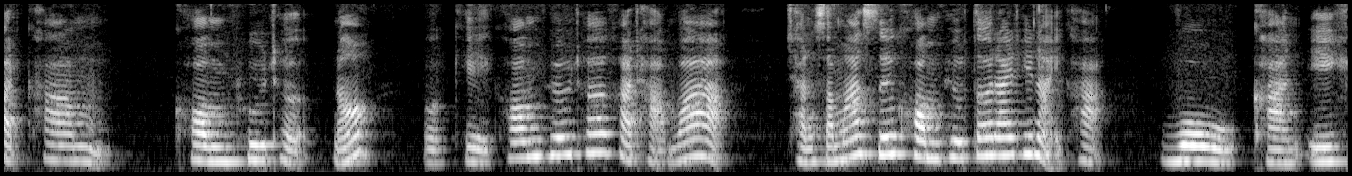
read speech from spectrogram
บัตรคำคอมพิวเตอร์เนาะโอเคคอมพิวเตอร์ค่ะถามว่า ฉันสามารถซื้อคอมพิวเตอร์ได้ที่ไหนค่ะ wo kann ich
